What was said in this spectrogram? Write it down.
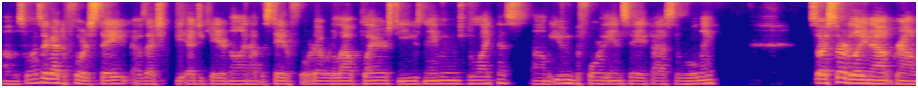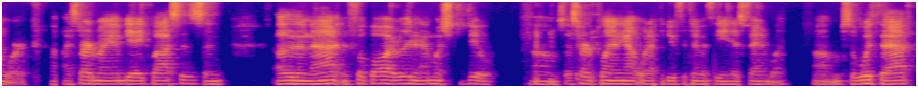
Um, so once I got to Florida State, I was actually educated on how the state of Florida would allow players to use name, image, and likeness, um, even before the NCAA passed the ruling. So I started laying out groundwork. I started my MBA classes, and other than that, in football, I really didn't have much to do. Um, so I started planning out what I could do for Timothy and his family. Um, so with that,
